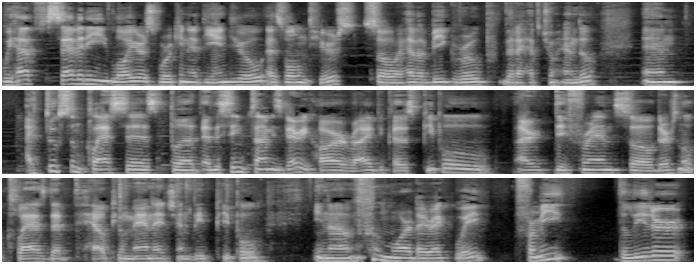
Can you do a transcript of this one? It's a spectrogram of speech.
We have 70 lawyers working at the NGO as volunteers. So I have a big group that I have to handle. And I took some classes, but at the same time, it's very hard, right? Because people are different. So there's no class that help you manage and lead people in a more direct way. For me, the leader,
